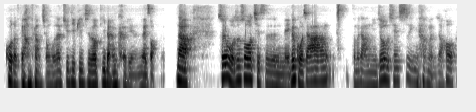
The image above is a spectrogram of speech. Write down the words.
过得非常非常穷苦，但 GDP 其实都低得很可怜的那种。那所以我是说，其实每个国家怎么讲，你就先适应他们，然后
